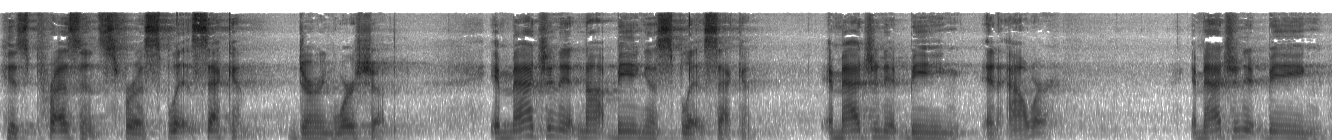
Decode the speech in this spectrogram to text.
his presence for a split second during worship, imagine it not being a split second. Imagine it being an hour. Imagine it being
